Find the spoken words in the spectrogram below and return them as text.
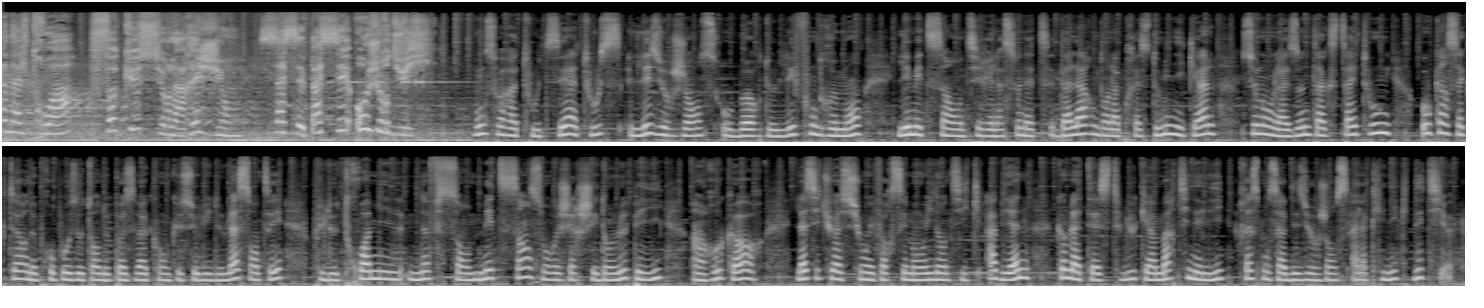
Canal 3, focus sur la région. Ça s'est passé aujourd'hui. Bonsoir à toutes et à tous. Les urgences au bord de l'effondrement. Les médecins ont tiré la sonnette d'alarme dans la presse dominicale. Selon la Zeitung, aucun secteur ne propose autant de postes vacants que celui de la santé. Plus de 3900 médecins sont recherchés dans le pays, un record. La situation est forcément identique à Bienne, comme l'atteste Luca Martinelli, responsable des urgences à la clinique des.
